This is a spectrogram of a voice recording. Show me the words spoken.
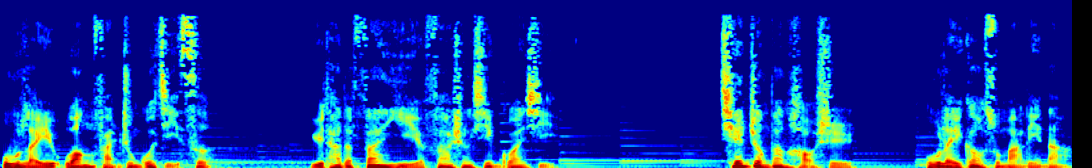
乌雷往返中国几次，与他的翻译发生性关系。签证办好时，乌雷告诉玛丽娜，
